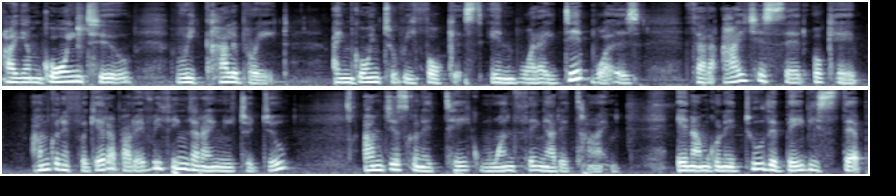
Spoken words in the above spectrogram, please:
I am going to recalibrate. I'm going to refocus. And what I did was that I just said, okay, I'm going to forget about everything that I need to do. I'm just going to take one thing at a time. And I'm going to do the baby step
